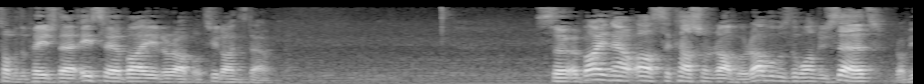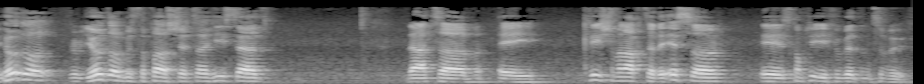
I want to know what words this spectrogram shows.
top of the page there, Esei Abayi L'Rabel, two lines down. So Abayi now asks Akash on Rabbi. Rabbi was the one who said, Rabbi Yehuda, Rabbi Yehuda was the first shitter, he said that um, a Krish Malachta the Isser is completely forbidden to move.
